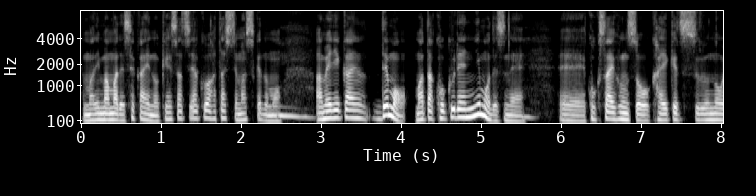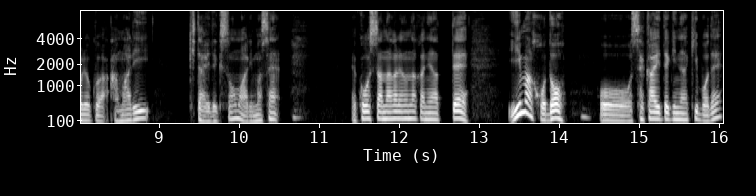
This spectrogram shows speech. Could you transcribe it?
まあ、今まで世界の警察役を果たしてますけども、うん、アメリカでもまた国連にもですね、うん、えー、国際紛争を解決する能力はあまり期待できそうもありません。うん、こうした流れの中にあって今ほど、うん、世界的な規模で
